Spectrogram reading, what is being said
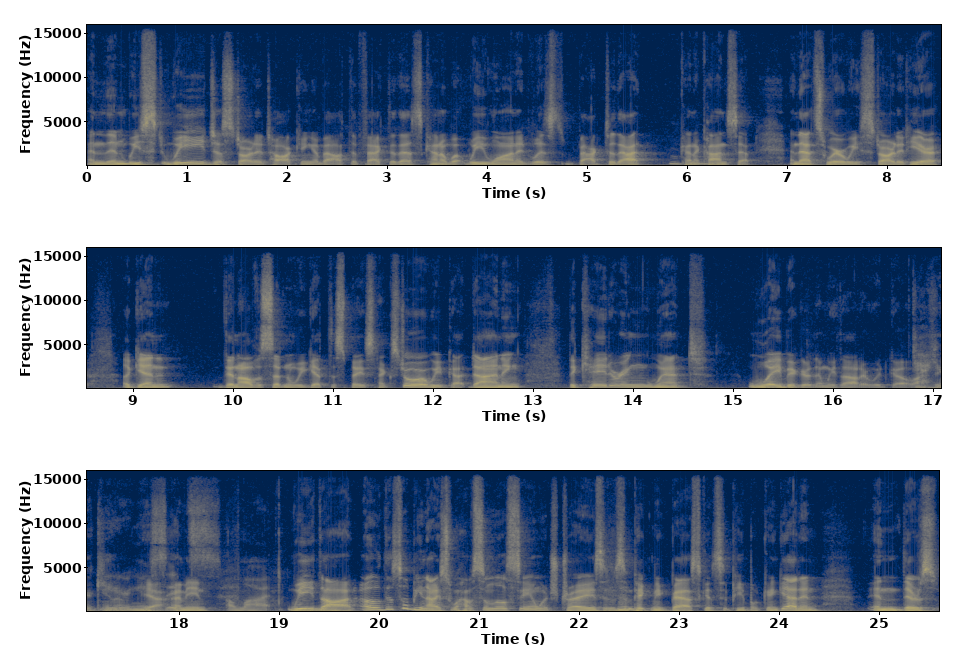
And then we st- we just started talking about the fact that that's kind of what we wanted was back to that kind of mm-hmm. concept. And that's where we started here. Again then all of a sudden we get the space next door we've got dining the catering went way bigger than we thought it would go I yeah, your think, you know. catering is. yeah i mean a lot. we mm-hmm. thought, oh, this will be nice. We'll have some little sandwich trays and some picnic baskets that people can get. And and there's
